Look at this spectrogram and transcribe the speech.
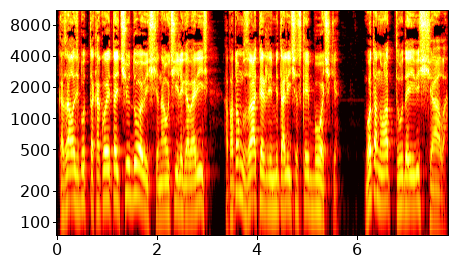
Казалось, будто какое-то чудовище научили говорить, а потом заперли в металлической бочке. Вот оно оттуда и вещало.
